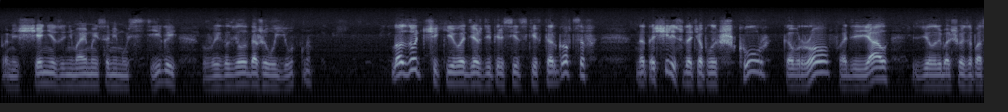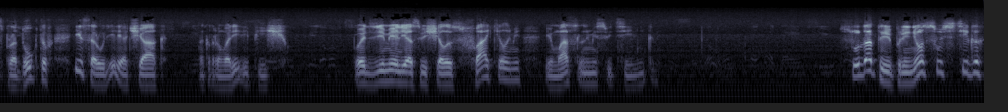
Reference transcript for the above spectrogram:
Помещение, занимаемое самим Устигой, выглядело даже уютно. Лазутчики в одежде персидских торговцев натащили сюда теплых шкур, ковров, одеял, сделали большой запас продуктов и соорудили очаг, на котором варили пищу. Подземелье освещалось факелами и масляными светильниками. Сюда ты и принес Устига,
